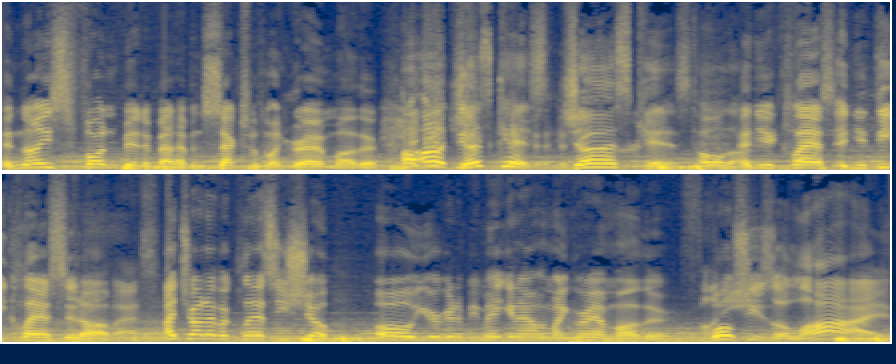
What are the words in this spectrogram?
a nice fun bit about having sex with my grandmother? Oh, oh, just kissed. Just kissed. Hold on. and you class and you declass it up. Class. I try to have a classy show. Oh, you're gonna be making out with my grandmother. Well, she's alive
